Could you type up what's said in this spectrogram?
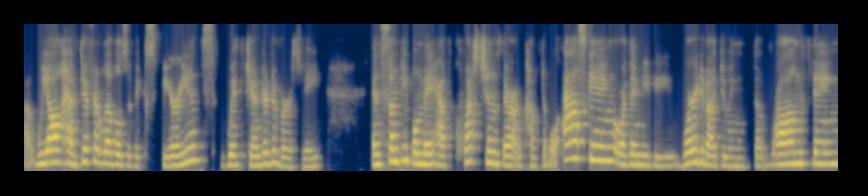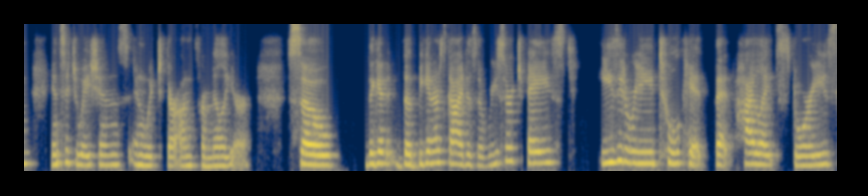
Uh, we all have different levels of experience with gender diversity. And some people may have questions they're uncomfortable asking, or they may be worried about doing the wrong thing in situations in which they're unfamiliar. So, the, the beginner's guide is a research based, easy to read toolkit that highlights stories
